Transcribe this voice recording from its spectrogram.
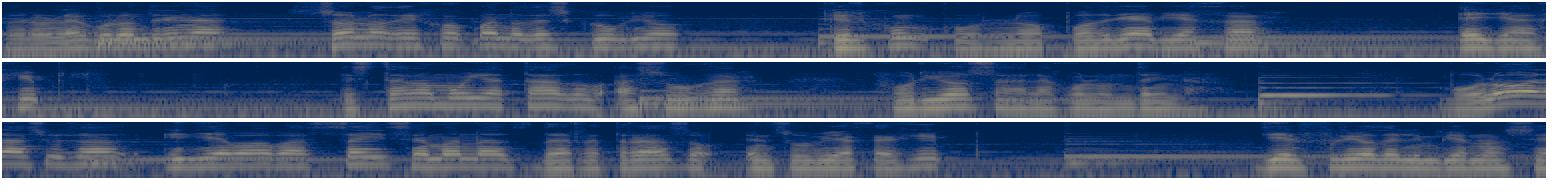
Pero la golondrina solo dejó cuando descubrió que el junco lo podría viajar ella a Egipto. Estaba muy atado a su hogar, furiosa la golondrina. Voló a la ciudad y llevaba seis semanas de retraso en su viaje a Egipto y el frío del invierno se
